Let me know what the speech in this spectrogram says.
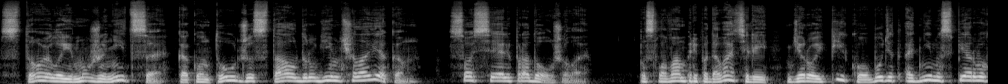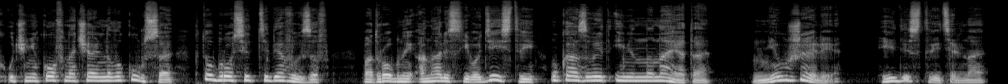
Стоило ему жениться, как он тут же стал другим человеком. Сосиэль продолжила. По словам преподавателей, герой Пико будет одним из первых учеников начального курса, кто бросит тебе вызов. Подробный анализ его действий указывает именно на это. Неужели? И действительно.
